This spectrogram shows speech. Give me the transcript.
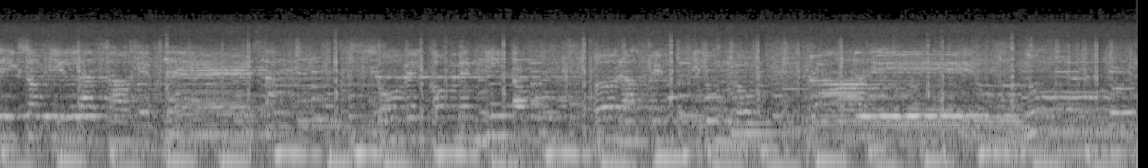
Musik som gillas av de flesta. Så välkommen hit och för allt nytt i Dono. Radio Nord.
